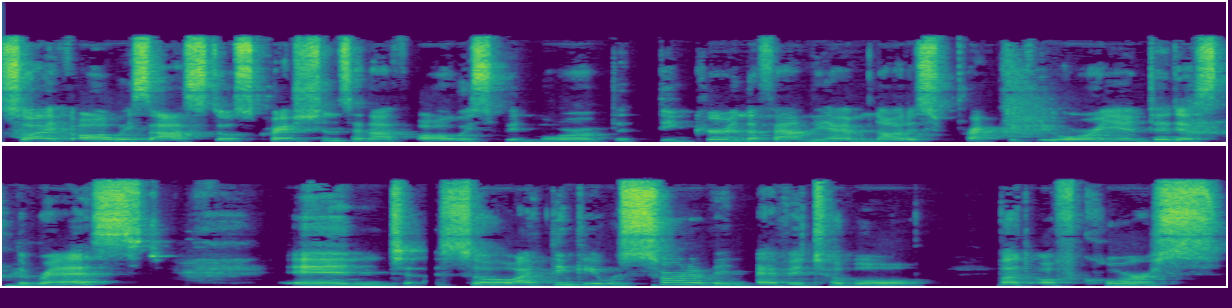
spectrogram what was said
So i've always asked those questions and i've always been more of the thinker in the family. I'm not as practically oriented as the hmm. rest. And so i think it was sort of inevitable. But of course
